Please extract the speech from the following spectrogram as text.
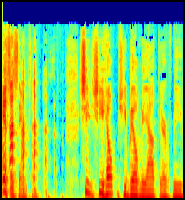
It's the same thing. She she helped. She bailed me out there. Me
